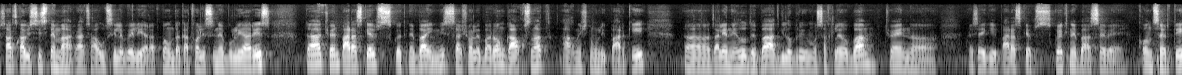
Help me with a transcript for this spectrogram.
სარწყავის სისტემა, რაც აუცილებელია, რა თქმა უნდა, გათვალისწინებული არის და ჩვენ პარასკევს გვექნება იმის საშუალება, რომ გავხსნათ აღნიშნული პარკი. ძალიან ელოდება ადგილობრივი მოსახლეობა. ჩვენ ესე იგი პარასკევს გვექნება ასევე კონცერტი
